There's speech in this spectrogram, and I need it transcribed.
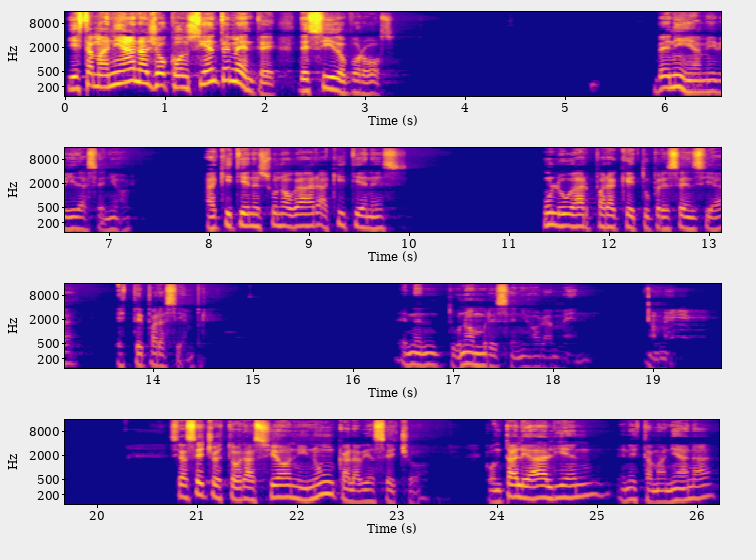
Y esta mañana yo conscientemente decido por vos. Vení a mi vida, Señor. Aquí tienes un hogar, aquí tienes un lugar para que tu presencia esté para siempre. En tu nombre, Señor. Amén. Amén. Si has hecho esta oración y nunca la habías hecho, contale a alguien en esta mañana,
